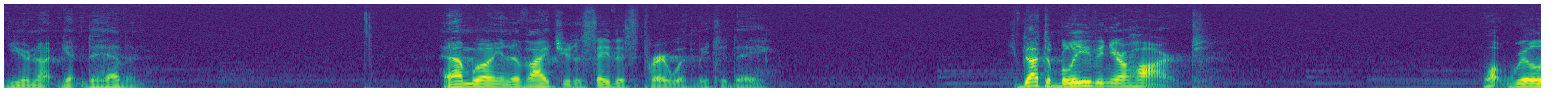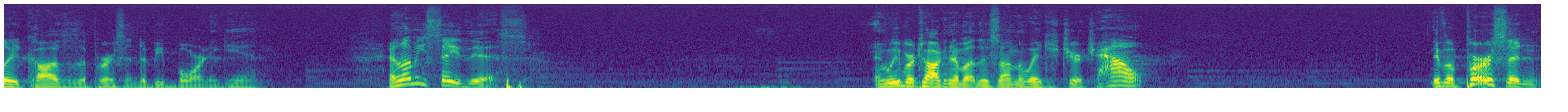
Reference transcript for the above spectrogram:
you're not getting to heaven. And I'm going to invite you to say this prayer with me today. You've got to believe in your heart what really causes a person to be born again. And let me say this. And we were talking about this on the way to church. How, if a person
